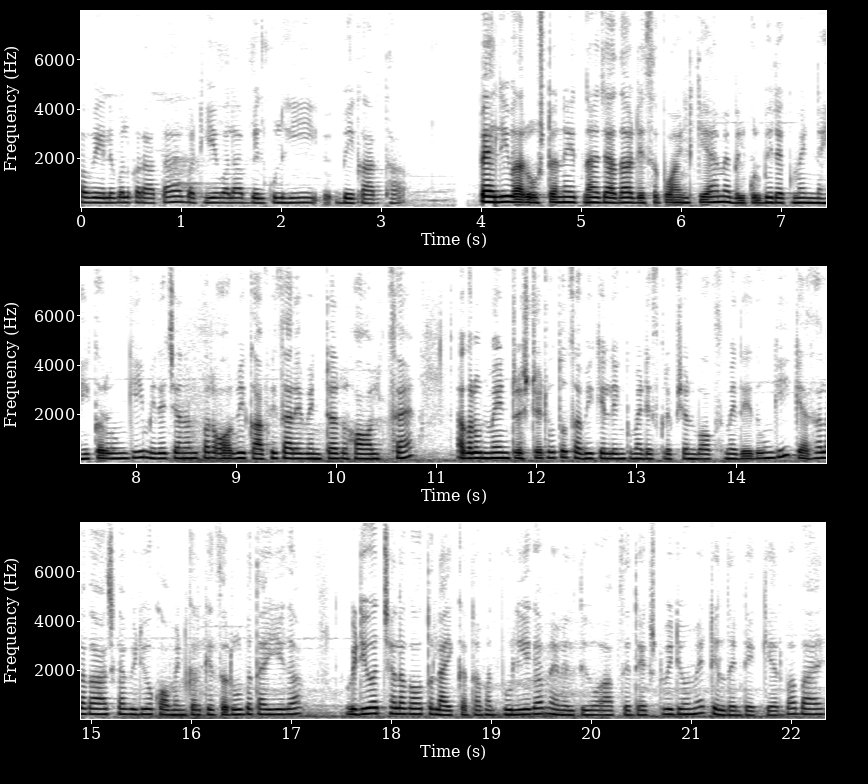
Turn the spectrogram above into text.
अवेलेबल कराता है, बट ये वाला बिल्कुल ही बेकार था। पहली बार रोस्टर ने इतना ज़्यादा डिसअपॉइंट किया है, मैं बिल्कुल भी रिकमेंड नहीं करूँगी। मेरे चैनल पर और भी काफ़ी सारे विंटर हॉल्स हैं। अगर उनमें इंटरेस्टेड हो तो सभी के लिंक मैं डिस्क्रिप्शन बॉक्स में दे दूँगी। कैसा लगा आज का वीडियो कमेंट करके ज़रूर बताइएगा। वीडियो अच्छा लगा हो तो लाइक करना मत भूलिएगा। मैं मिलती हूँ आपसे नेक्स्ट वीडियो में। Till then take care bye bye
